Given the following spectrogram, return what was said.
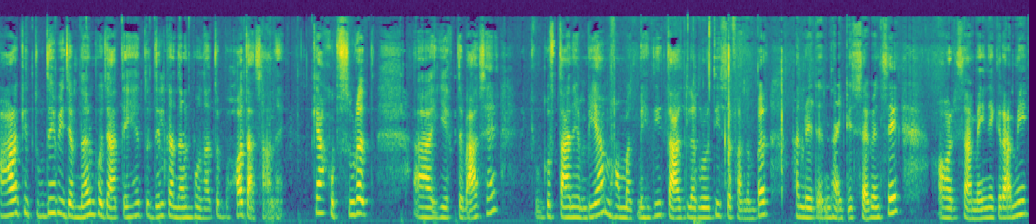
पहाड़ के तूदे भी जब नरम हो जाते हैं तो दिल का नरम होना तो बहुत आसान है। क्या खूबसूरत ये इकतबास है। गुफ्तार अम्बिया मोहम्मद मेहदी, ताज लगरोदी सफ़ा नंबर हंड्रेड एंड नाइन्टी सेवन से और सामीन ग्रामी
